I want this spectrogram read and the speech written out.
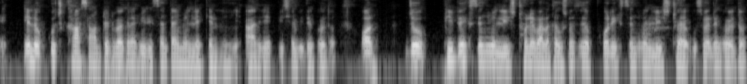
ये लोग कुछ खास अपडेट वगैरह भी रिसेंट टाइम में लेके नहीं आ रही है पीछे भी देखो तो। और जो फिफ्थ एक्सचेंज में लिस्ट होने वाला था, उसमें से जो फोर एक्सचेंज में लिस्ट हुआ है, उसमें देखो तो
